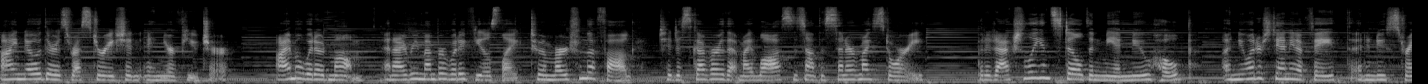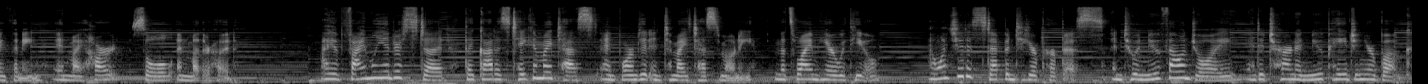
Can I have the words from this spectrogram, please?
I know there is restoration in your future. I'm a widowed mom, and I remember what it feels like to emerge from the fog to discover that my loss is not the center of my story, but it actually instilled in me a new hope a new understanding of faith, and a new strengthening in my heart, soul, and motherhood. I have finally understood that God has taken my test and formed it into my testimony, and that's why I'm here with you. I want you to step into your purpose, into a newfound joy, and to turn a new page in your book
